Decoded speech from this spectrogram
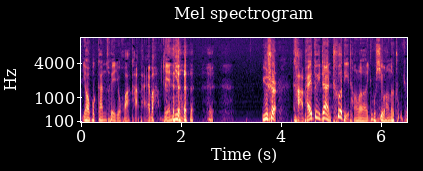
要不干脆就画卡牌吧，别拧了。于是卡牌对战彻底成了游戏王的主角。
